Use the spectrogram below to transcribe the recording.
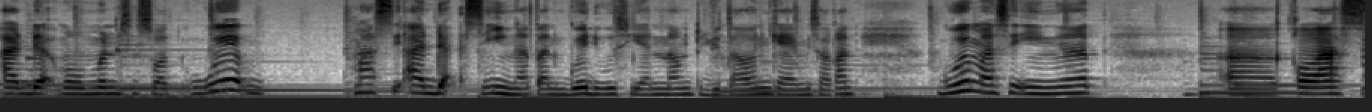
ada momen sesuatu. Gue masih ada sih ingatan gue di usia 6-7 tahun. Kayak misalkan gue masih inget uh, kelas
